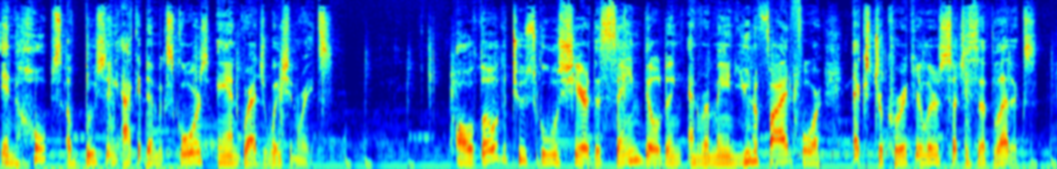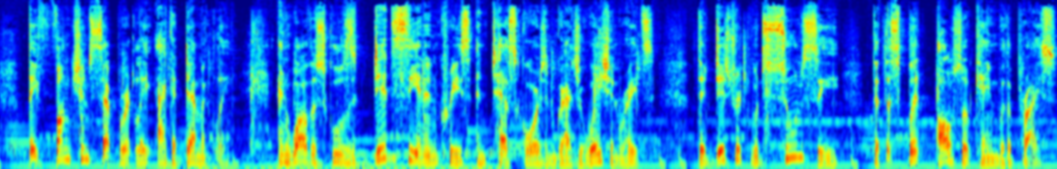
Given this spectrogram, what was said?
in hopes of boosting academic scores and graduation rates. Although the two schools share the same building and remain unified for extracurriculars such as athletics, they function separately academically. And while the schools did see an increase in test scores and graduation rates, the district would soon see that the split also came with a price.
